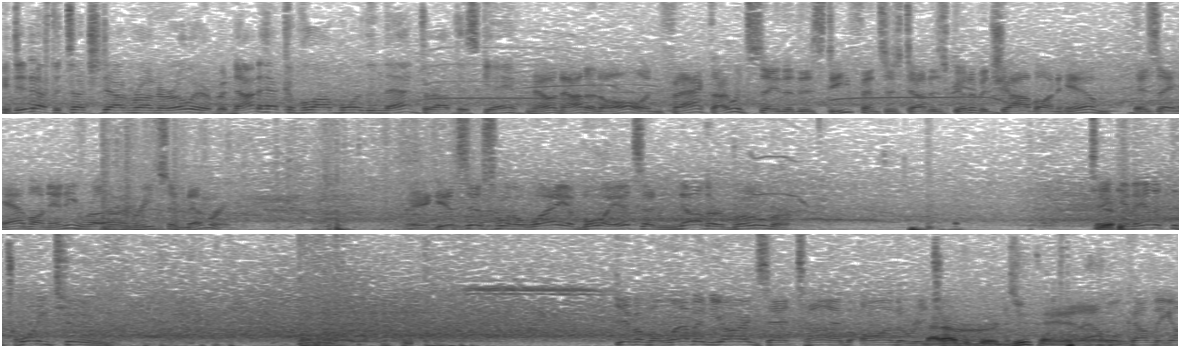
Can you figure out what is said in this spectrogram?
He did have the touchdown run earlier, but not a heck of a lot more than that throughout this game. No, not at all. In fact, I would say that this defense has done as good of a job on him as they have on any runner in recent memory. He gets this one away, and boy, it's another boomer. Taken yeah. in at the 22. Give him 11 yards that time on the return. That was a good defense. And that will come the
